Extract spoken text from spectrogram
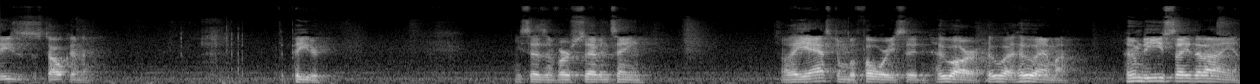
Jesus is talking to Peter. He says in verse 17, Well, he asked him before, he said, Who are who who am I? Whom do you say that I am?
